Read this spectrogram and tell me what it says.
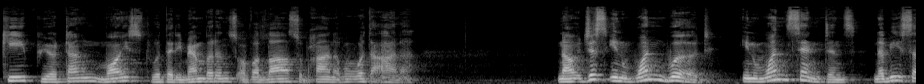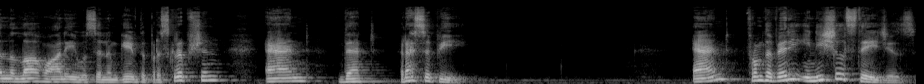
keep your tongue moist with the remembrance of Allah subhanahu wa ta'ala now just in one word in one sentence, Nabi sallallahu alaihi wasallam gave the prescription and that recipe. And from the very initial stages,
